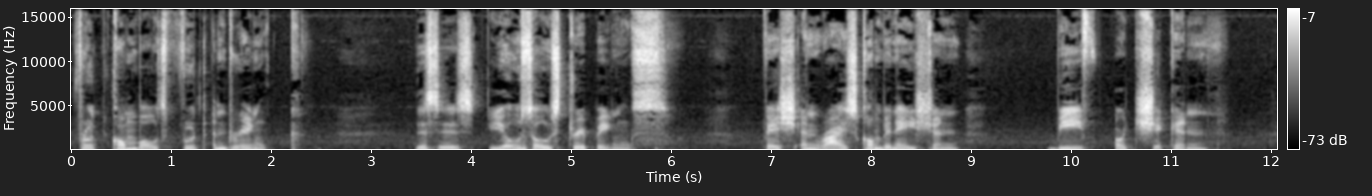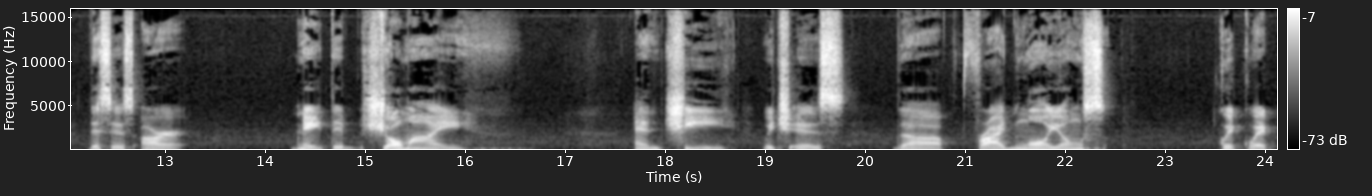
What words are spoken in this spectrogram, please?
fruit combos, fruit and drink. This is yoso strippings, fish and rice combination, beef or chicken. This is our native siomai and chi, which is the fried ngohiongs, quick quick,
